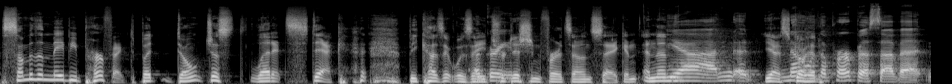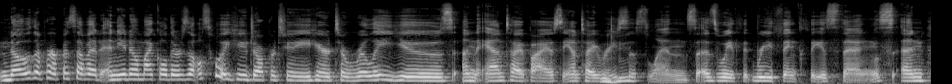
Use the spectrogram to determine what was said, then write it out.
Some of them may be perfect, but don't just let it stick because it was a Agreed. tradition for its own sake. And and then yeah, uh, yes, know the purpose of it. Know the purpose of it. And you know, Michael, there's also a huge opportunity here to really use an anti-bias, anti-racist mm-hmm. lens as we th- rethink these things and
